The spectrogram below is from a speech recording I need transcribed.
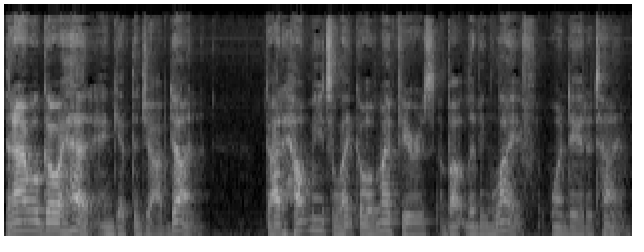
Then i will go ahead and get the job done. God help me to let go of my fears about living life one day at a time.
